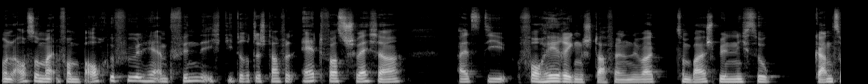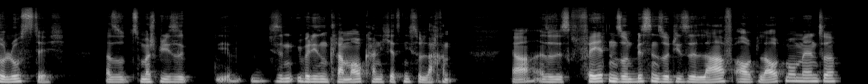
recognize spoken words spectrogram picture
und auch so mein, vom Bauchgefühl her empfinde ich die dritte Staffel etwas schwächer als die vorherigen Staffeln. Sie war zum Beispiel nicht so ganz so lustig. Also zum Beispiel diese, diese über diesen Klamauk kann ich jetzt nicht so lachen. Ja, also es fehlten so ein bisschen so diese Laugh-out-loud-Momente.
